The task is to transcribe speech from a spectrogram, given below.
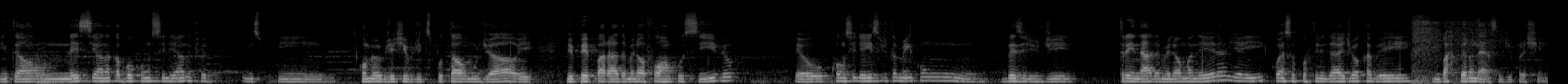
Então, Show. nesse ano acabou conciliando que foi em, com o meu objetivo de disputar o mundial e me preparar da melhor forma possível. Eu conciliei isso também com o desejo de treinar da melhor maneira e aí com essa oportunidade eu acabei embarcando nessa de ir para a China.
